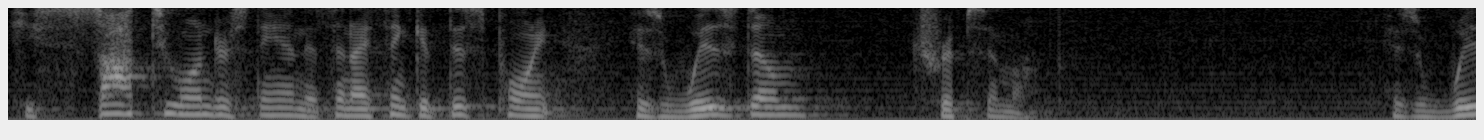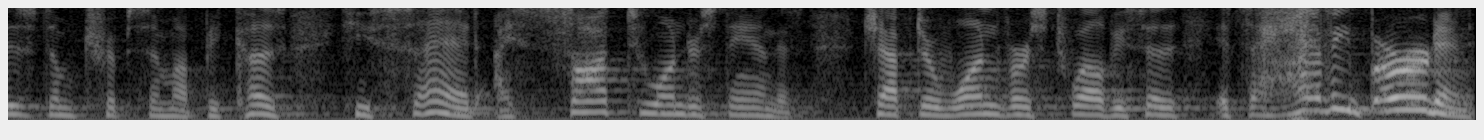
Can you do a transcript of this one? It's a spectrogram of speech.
He sought to understand this. And I think at this point, his wisdom trips him up. His wisdom trips him up because he said, I sought to understand this. Chapter 1, verse 12, he says, It's a heavy burden.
